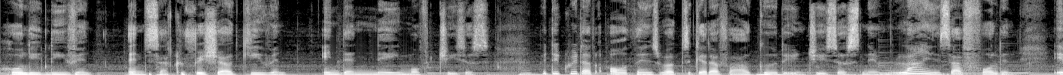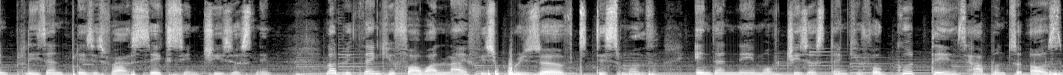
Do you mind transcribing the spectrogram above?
holy living, and sacrificial giving. In the name of Jesus, we decree that all things work together for our good in Jesus' name. Lines are falling in pleasant places for our sakes in Jesus' name. Lord, we thank you for our life is preserved this month. In the name of Jesus, thank you for good things happen to us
